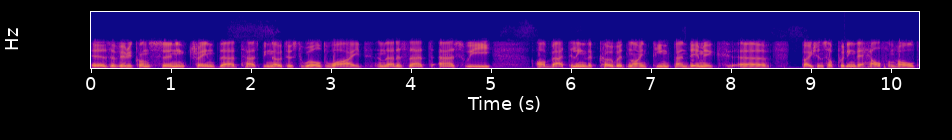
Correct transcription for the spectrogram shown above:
is a very concerning trend that has been noticed worldwide, and that is that as we are battling the COVID 19 pandemic, uh, patients are putting their health on hold.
